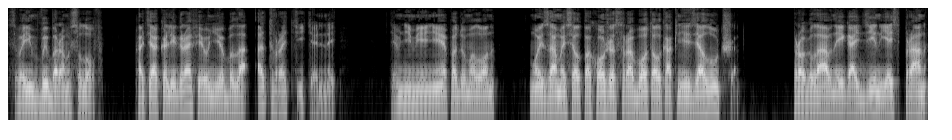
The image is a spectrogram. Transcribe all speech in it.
своим выбором слов, хотя каллиграфия у нее была отвратительной. Тем не менее, — подумал он, — мой замысел, похоже, сработал как нельзя лучше. Про главный гайдзин есть пран,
